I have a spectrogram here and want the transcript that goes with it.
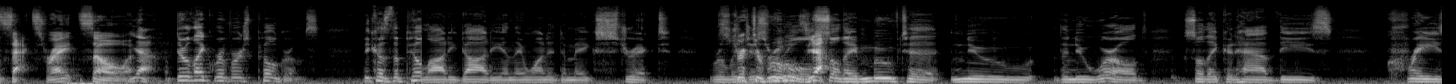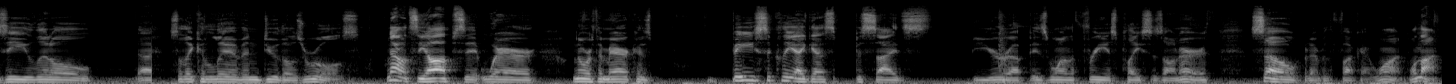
sects, right? So Mm-hmm. Yeah, they're like reverse pilgrims because the pil lottie dottie and they wanted to make strict religious Stricter rules, rules, yeah. so they moved to new the new world so they could have these crazy little uh, so they could live and do those rules. Now it's the opposite where North America's basically I guess besides Europe is one of the freest places on earth. So whatever the fuck I want. Well not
